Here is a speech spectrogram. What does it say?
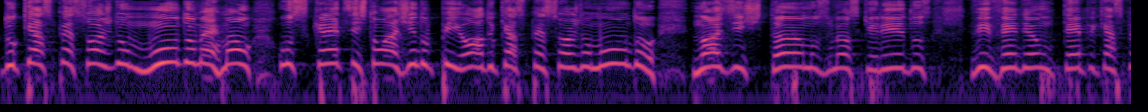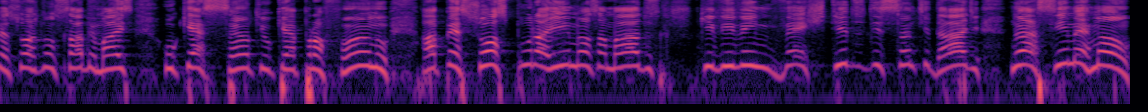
do que as pessoas do mundo, meu irmão. Os crentes estão agindo pior do que as pessoas do mundo. Nós estamos estamos, meus queridos, vivendo em um tempo em que as pessoas não sabem mais o que é santo e o que é profano. Há pessoas por aí, meus amados, que vivem vestidos de santidade. Não é assim, meu irmão?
